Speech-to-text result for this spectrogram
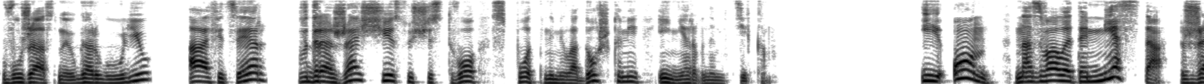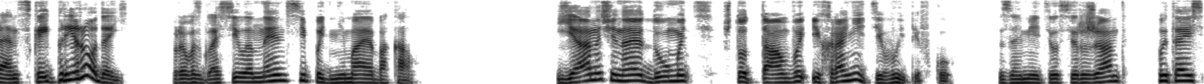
в ужасную горгулью, а офицер — в дрожащее существо с потными ладошками и нервным тиком. И он назвал это место женской природой, провозгласила Нэнси, поднимая бокал. Я начинаю думать, что там вы и храните выпивку, заметил сержант, пытаясь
